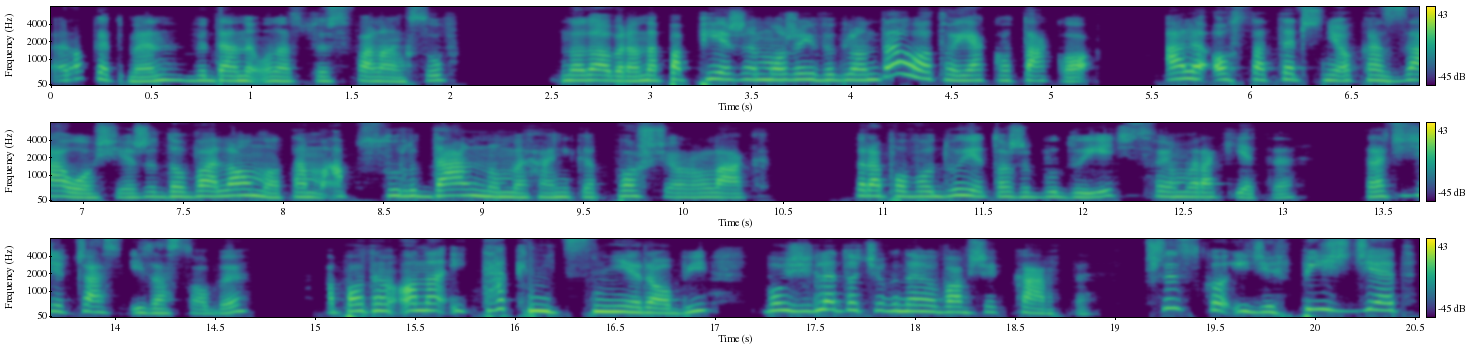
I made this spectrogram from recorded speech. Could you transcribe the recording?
Rocketman, wydany u nas przez Falanksów. No dobra, na papierze może i wyglądało to jako tako, ale ostatecznie okazało się, że dowalono tam absurdalną mechanikę push your która powoduje to, że budujecie swoją rakietę, tracicie czas i zasoby, a potem ona i tak nic nie robi, bo źle dociągnęły wam się kartę. Wszystko idzie w piździet,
